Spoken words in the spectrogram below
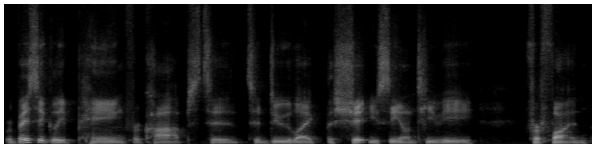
we're basically paying for cops to to do like the shit you see on tv for fun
